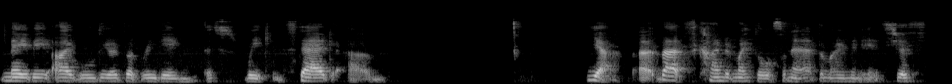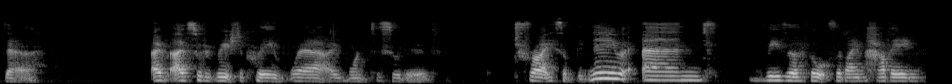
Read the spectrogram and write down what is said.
Maybe i will do a book reading this week instead um, yeah, uh, that's kind of my thoughts on it at the moment. It's just uh, I've I've sort of reached a point where I want to sort of try something new, and these are the thoughts that I'm having.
